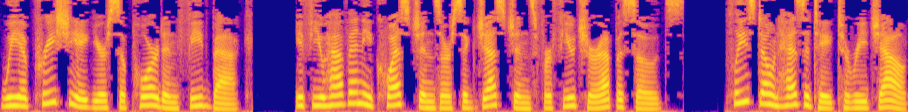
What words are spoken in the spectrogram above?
We appreciate your support and feedback. If you have any questions or suggestions for future episodes, please don't hesitate to reach out.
